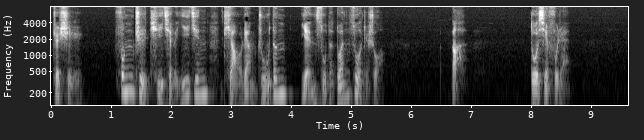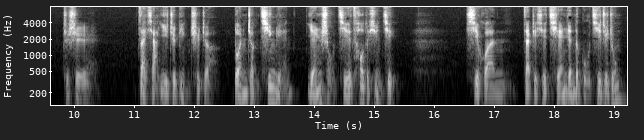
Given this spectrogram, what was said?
这时，风致提起了衣襟，挑亮烛灯，严肃的端坐着说。啊，多谢夫人。只是，在下一直秉持着端正清廉、严守节操的训诫。喜欢在这些前人的古籍之中，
